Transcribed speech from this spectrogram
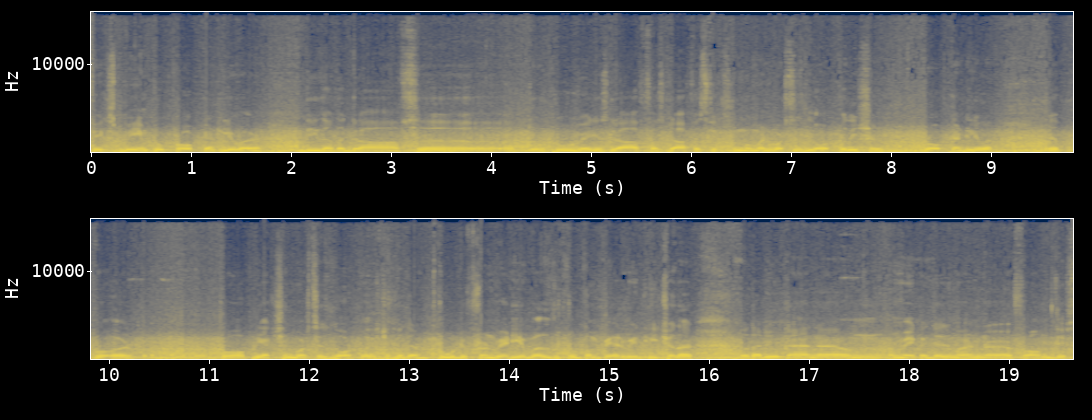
fixed beam to propped cantilever. These are the graphs uh, to two various graphs. First graph is fixing moment versus load position propped cantilever. Uh, prop reaction versus load position so there are two different variables to compare with each other so that you can um, make a judgment uh, from this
